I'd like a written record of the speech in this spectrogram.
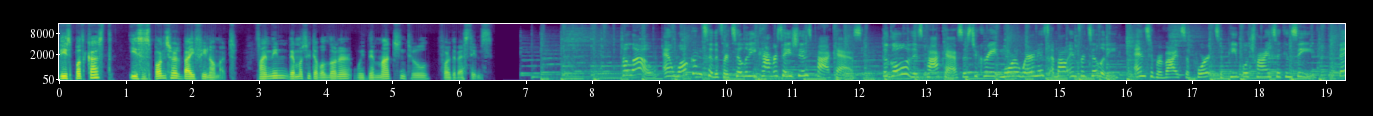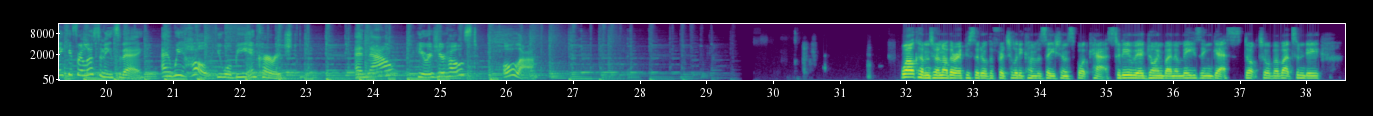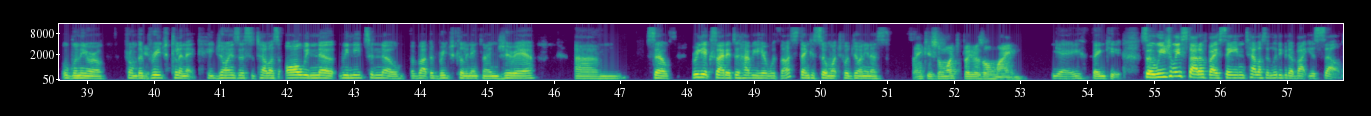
This podcast is sponsored by Fenomatch, finding the most suitable donor with the matching tool for the best teams. Hello, and welcome to the Fertility Conversations podcast. The goal of this podcast is to create more awareness about infertility and to provide support to people trying to conceive. Thank you for listening today, and we hope you will be encouraged. And now, here is your host, Ola. Welcome to another episode of the Fertility Conversations podcast. Today we are joined by an amazing guest, Dr. Babatunde Ogunniran from the Bridge Clinic. He joins us to tell us all we know we need to know about the Bridge Clinic Nigeria. Um, so really excited to have you here with us. Thank you so much for joining us. Thank you so much. Pleasure is all mine. Yay, thank you. So we usually start off by saying, tell us a little bit about yourself.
